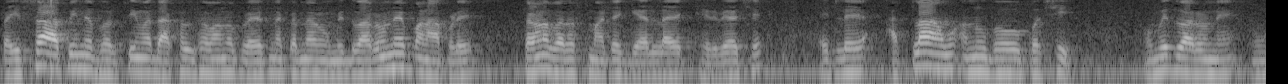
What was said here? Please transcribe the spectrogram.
પૈસા આપીને ભરતીમાં દાખલ થવાનો પ્રયત્ન કરનાર ઉમેદવારોને પણ આપણે ત્રણ વર્ષ માટે ગેરલાયક ઠેરવ્યા છે. એટલે આટલા અનુભવો પછી ઉમેદવારોને હું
